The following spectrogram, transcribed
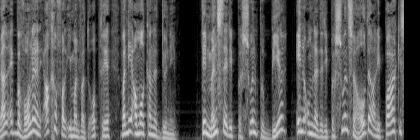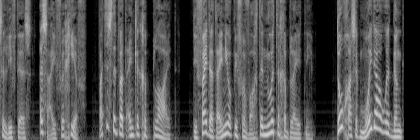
Wel, ek bewonder in elk geval iemand wat optree, want nie almal kan dit doen nie. Ten minste het die persoon probeer en omdat dit die persoon se hulde aan die paartjie se liefde is, is hy vergeef. Wat is dit wat eintlik gepla het? Die feit dat hy nie op die verwagte note gebly het nie. Tog as ek mooi daaroor dink,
